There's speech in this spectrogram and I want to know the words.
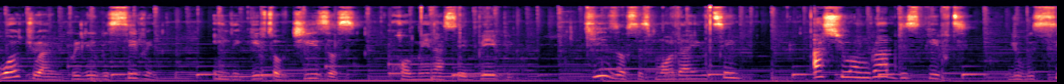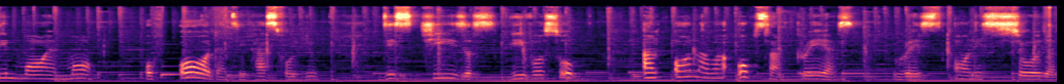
what you are really receiving in the gift of Jesus coming as a baby. Jesus is more than you think. As you unwrap this gift, you will see more and more of all that He has for you. This Jesus gives us hope, and all our hopes and prayers rest on His shoulder.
